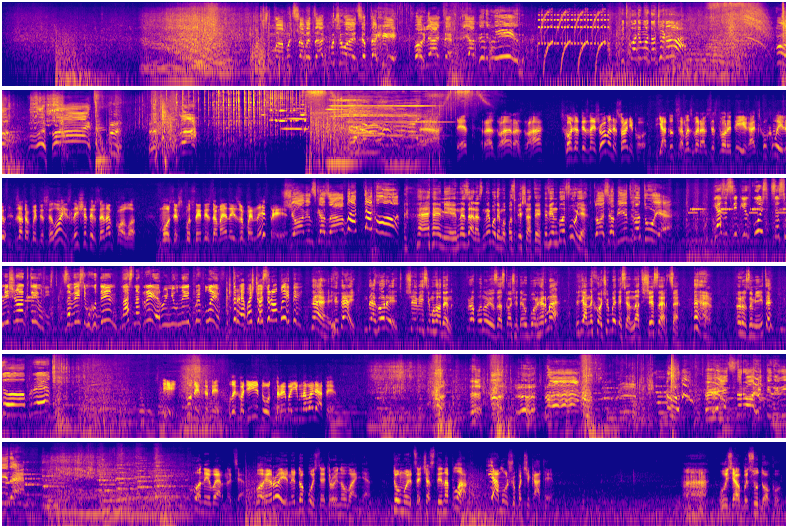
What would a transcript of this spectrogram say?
Мабуть, саме так почуваються птахи. Погляньте, я пінгвін! Раз, два. Схоже, ти знайшов мене, Соніку. Я тут саме збирався створити гігантську хвилю, затопити село і знищити все навколо. Мусиш спуститись до мене і зупинити. Що він сказав? Атаку! Емі, не зараз, не будемо поспішати. Він блефує. Хтось обід готує. Я засік якусь сейсмічну активність. За вісім годин нас накриє руйнівний приплив. Треба щось робити. Гей, гей, де горить? Ще вісім годин. Пропоную заскочити в бургерме. Я не хочу битися над ще серце. Ге-ге. Розумієте? Добре. Стій, куди це ти? Лиходії тут, треба їм наваляти. Вони вернуться, бо герої не допустять руйнування. Думаю, це частина плану. Я мушу почекати. А, узяв би судоку.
